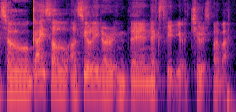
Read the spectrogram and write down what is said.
so guys, I'll, I'll see you later in the next video. Cheers, bye-bye.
